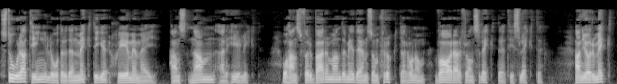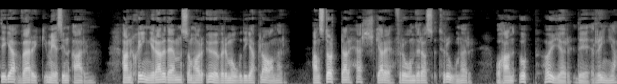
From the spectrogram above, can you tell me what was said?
Stora ting låter den mäktige ske med mig. Hans namn är heligt och hans förbarmande med dem som fruktar honom varar från släkte till släkte. Han gör mäktiga verk med sin arm. Han skingrar dem som har övermodiga planer. Han störtar härskare från deras troner och han upphöjer det ringa.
